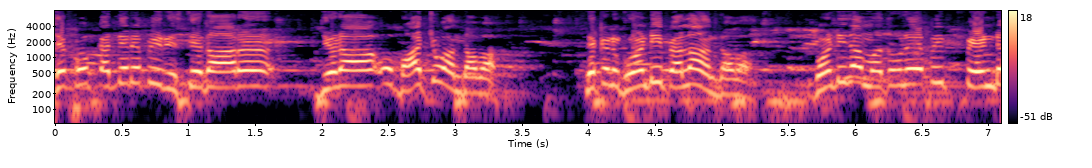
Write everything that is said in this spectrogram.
ਦੇਖੋ, ਕਹਿੰਦੇ ਨੇ ਵੀ ਰਿਸ਼ਤੇਦਾਰ ਜਿਹੜਾ ਉਹ ਬਾਅਦ ਚੋਂ ਆਂਦਾ ਵਾ, ਲੇਕਿਨ ਗੁਆਂਢੀ ਪਹਿਲਾਂ ਆਂਦਾ ਵਾ। ਗੁਆਂਢੀ ਦਾ ਮਤਲਬ ਇਹ ਵੀ ਪਿੰਡ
